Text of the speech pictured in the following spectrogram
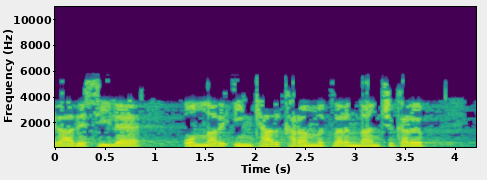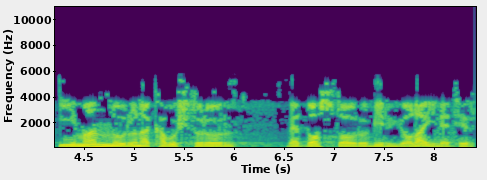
iradesiyle onları inkar karanlıklarından çıkarıp, iman nuruna kavuşturur ve dosdoğru bir yola iletir.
